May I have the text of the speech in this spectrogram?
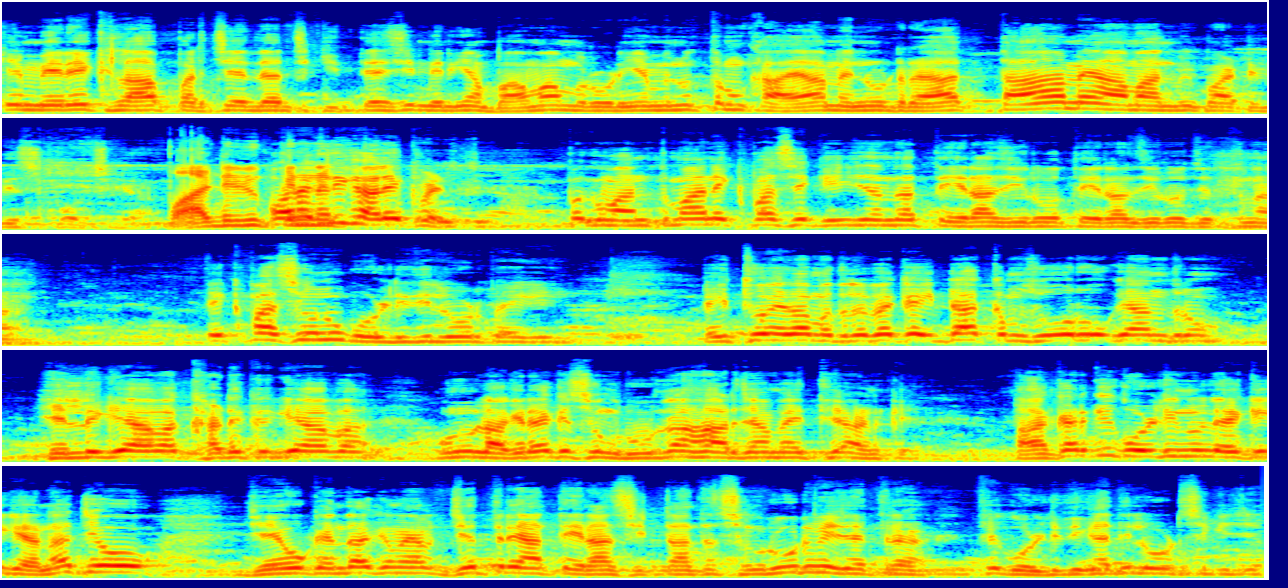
ਕਿ ਮੇਰੇ ਖਿਲਾਫ ਪਰਚੇ ਦਰਜ ਕੀਤੇ ਸੀ ਮੇਰੀਆਂ ਬਾਹਾਂ ਮਰੋੜੀਆਂ ਮੈਨੂੰ ਧਮਕਾਇਆ ਮੈਨੂੰ ਡਰਾਇਆ ਤਾਂ ਮੈਂ ਆਮ ਆਦਮੀ ਪਾਰਟੀ ਦੀ ਸਪੋਰਟ 'ਚ ਗਿਆ। ਪਾਰਟੀ ਨੂੰ ਕਿੰਨਾ ਗੱਲ ਇੱਕ ਮਿੰਟ ਭਗਵੰਤ ਮਾਨ ਇੱਕ ਪਾਸੇ ਕਹੀ ਜਾਂਦਾ 13-0 13-0 ਜਿੱਤਣਾ ਇੱਕ ਪਾਸੇ ਉਹਨੂੰ ਗੋਲਡੀ ਦੀ ਲੋੜ ਪੈ ਗਈ। ਇੱਥੋਂ ਇਹਦਾ ਮਤਲਬ ਹੈ ਕਿ ਐਡਾ ਕਮਜ਼ੋਰ ਹੋ ਗਿਆ ਅੰਦਰੋਂ ਹਿੱਲ ਗਿਆ ਵਾ ਖੜਕ ਗਿਆ ਵਾ ਉਹਨੂੰ ਲੱਗ ਰਿਹਾ ਕਿ ਸੰਗਰੂਰ ਨਾ ਹਾਰ ਜਾ ਮੈਂ ਇੱਥੇ ਆਣ ਕੇ। ਤਾਂ ਕਰਕੇ ਗੋਲਡੀ ਨੂੰ ਲੈ ਕੇ ਗਿਆ ਨਾ ਜੋ ਜੇ ਉਹ ਕਹਿੰਦਾ ਕਿ ਮੈਂ ਜਿੱਤ ਰਿਹਾ 13 ਸੀਟਾਂ ਤੇ ਸੰਗਰੂਰ ਵੀ ਜਿੱਤ ਰਿਹਾ ਫਿਰ ਗੋਲਡੀ ਦੀ ਕਾਹਦੀ ਲੋੜ ਸੀਗੀ ਜੀ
